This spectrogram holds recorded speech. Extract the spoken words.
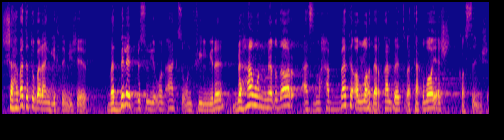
شهوت تو برانگیخته میشه و دلت به سوی اون عکس اون فیلم میره به همون مقدار از محبت الله در قلبت و تقوایش کاسته میشه.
